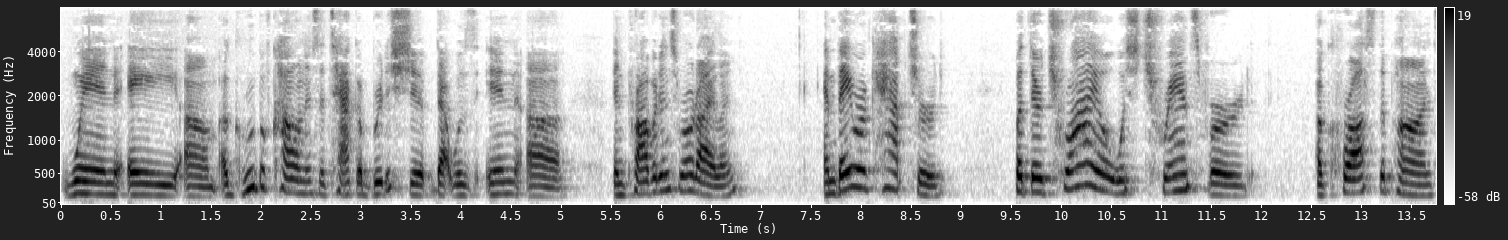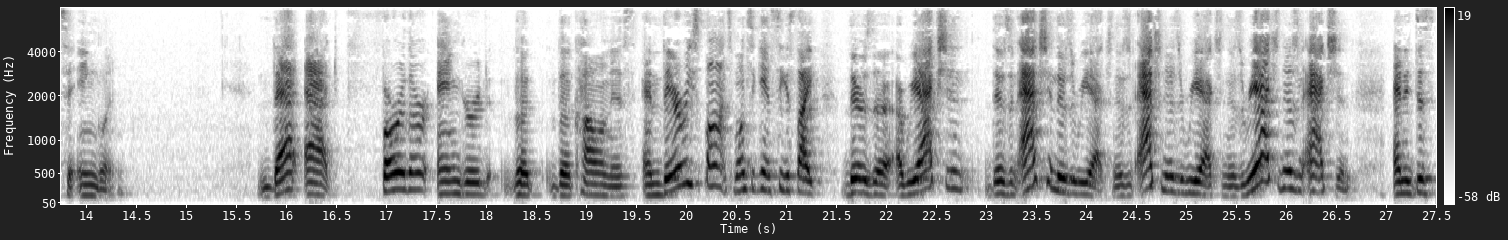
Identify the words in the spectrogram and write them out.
when a um, a group of colonists attacked a British ship that was in uh, in Providence, Rhode Island, and they were captured, but their trial was transferred across the pond to England. That act further angered the, the colonists. And their response once again see it's like there's a, a reaction there's an action there's a reaction. There's an action there's a reaction. There's a reaction there's an action. And it just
